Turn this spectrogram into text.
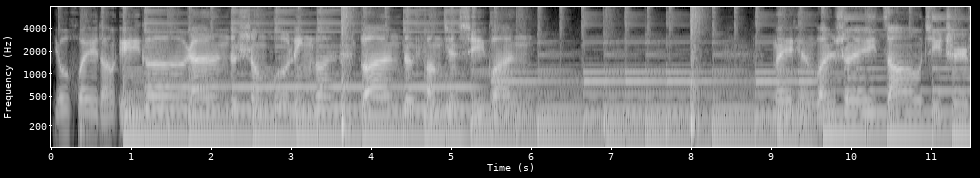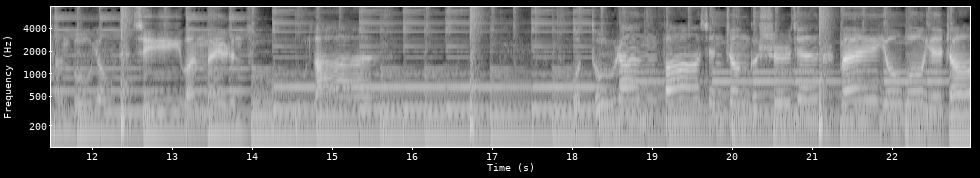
又回到一个人的生活，凌乱乱的房间习惯，每天晚睡早起吃饭不用洗碗，没人发现整个世界没有我也照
